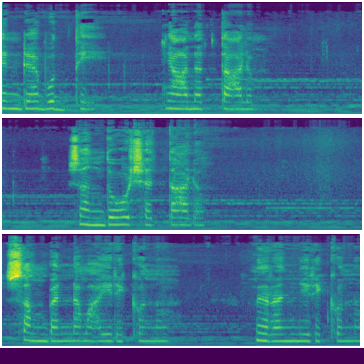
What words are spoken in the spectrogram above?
എന്റെ ബുദ്ധി ജ്ഞാനത്താലും സന്തോഷത്താലും സമ്പന്നമായിരിക്കുന്നു നിറഞ്ഞിരിക്കുന്നു.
